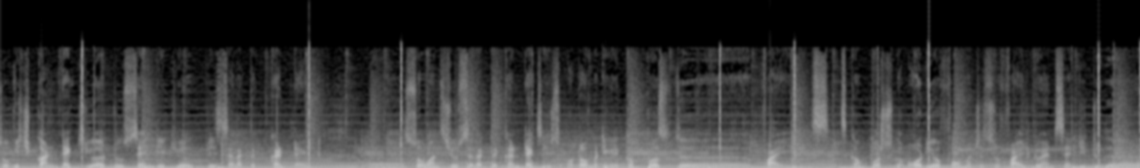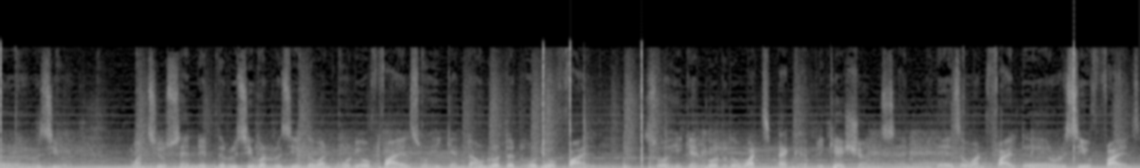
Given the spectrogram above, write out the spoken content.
So which contact you have to send it you please select the contact. Uh, so once you select the contacts it's automatically compose the file. It's, composed to the audio format so file to and send it to the receiver. Once you send it the receiver receive the one audio file so he can download that audio file so he can go to the whatsapp applications and there is a one file the receive files.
